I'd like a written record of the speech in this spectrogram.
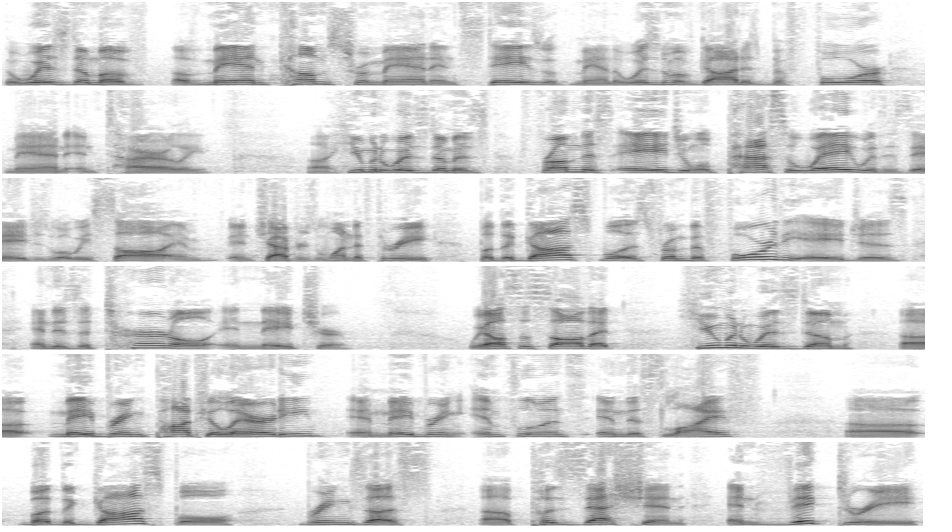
The wisdom of, of man comes from man and stays with man. The wisdom of God is before man entirely. Uh, human wisdom is from this age and will pass away with his age, is what we saw in, in chapters 1 to 3. But the gospel is from before the ages and is eternal in nature. We also saw that human wisdom uh, may bring popularity and may bring influence in this life, uh, but the gospel brings us uh, possession and victory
